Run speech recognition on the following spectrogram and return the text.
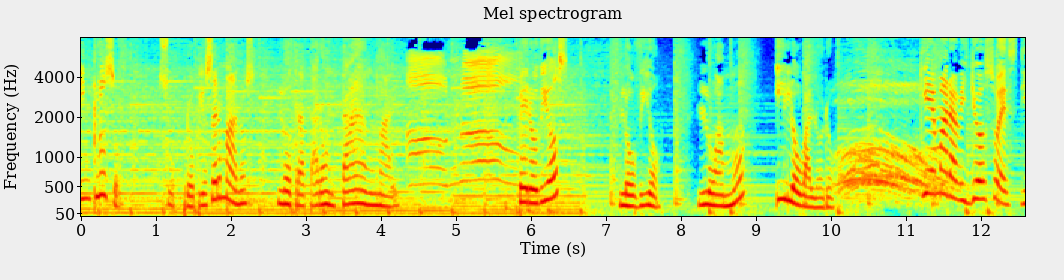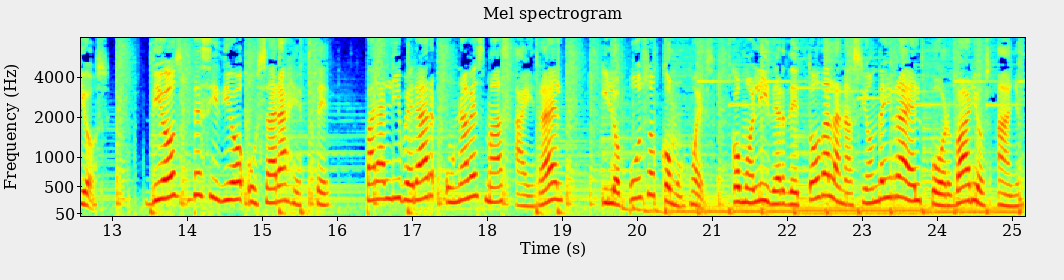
Incluso sus propios hermanos lo trataron tan mal. Pero Dios lo vio, lo amó y lo valoró. ¡Qué maravilloso es Dios! Dios decidió usar a Jefté para liberar una vez más a Israel y lo puso como juez, como líder de toda la nación de Israel por varios años.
